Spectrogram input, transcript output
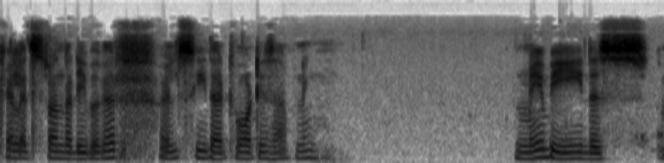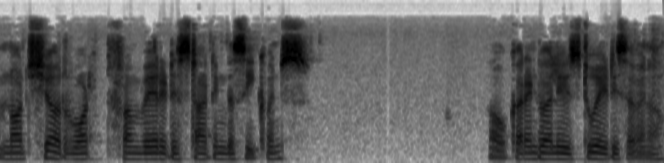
Okay, let's run the debugger. We'll see that what is happening. Maybe this, I'm not sure what from where it is starting the sequence. Oh, current value is 287 now.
